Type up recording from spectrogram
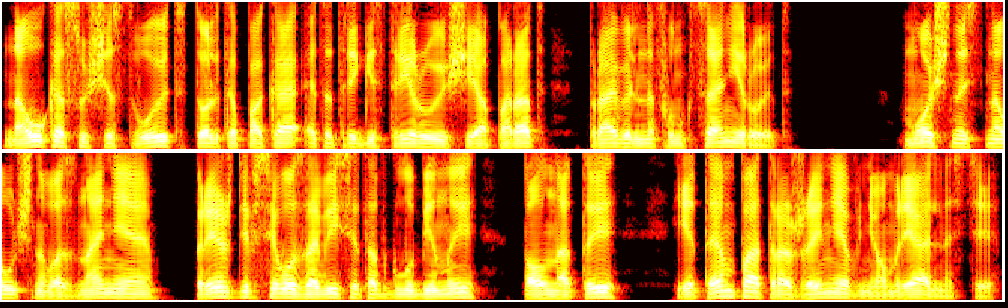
Наука существует только пока этот регистрирующий аппарат правильно функционирует. Мощность научного знания прежде всего зависит от глубины, полноты и темпа отражения в нем реальности.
